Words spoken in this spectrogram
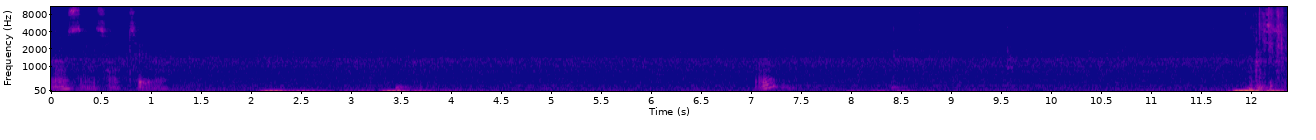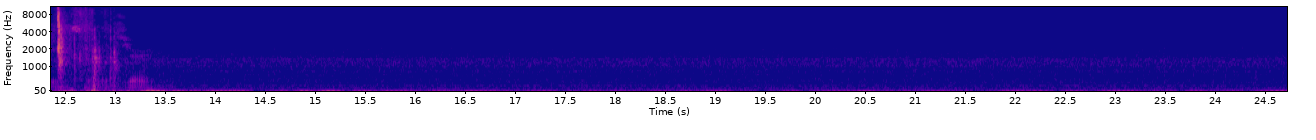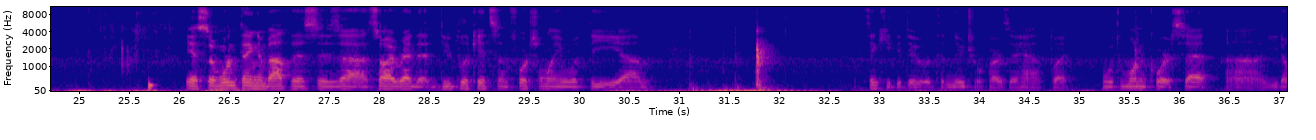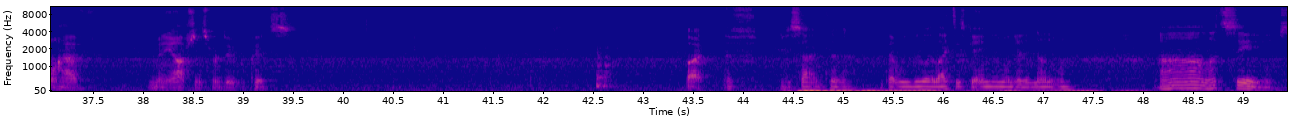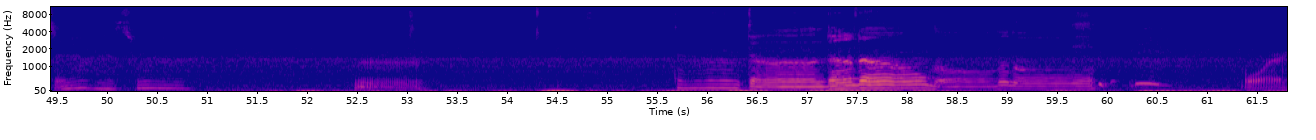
those things help too. Hmm. Let's see, just make sure. Yeah, so one thing about this is, uh, so I read that duplicates, unfortunately, with the, um, I think you could do it with the neutral cards they have, but with one core set, uh, you don't have many options for duplicates. But if you decide to, that we really like this game, then we'll get another one. Uh, let's see. Hmm. Dun, dun, dun. Four.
